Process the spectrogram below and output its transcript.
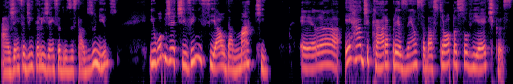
a Agência de Inteligência dos Estados Unidos, e o objetivo inicial da MAC era erradicar a presença das tropas soviéticas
